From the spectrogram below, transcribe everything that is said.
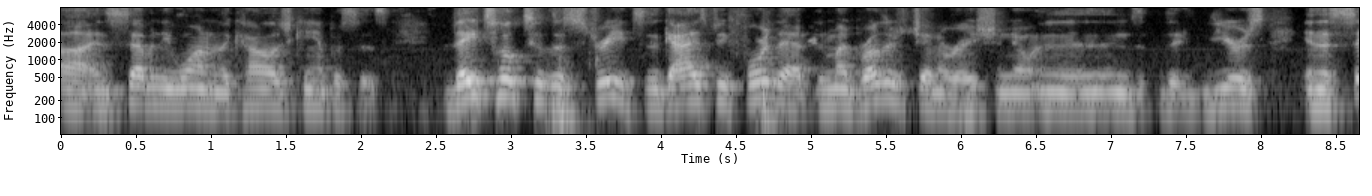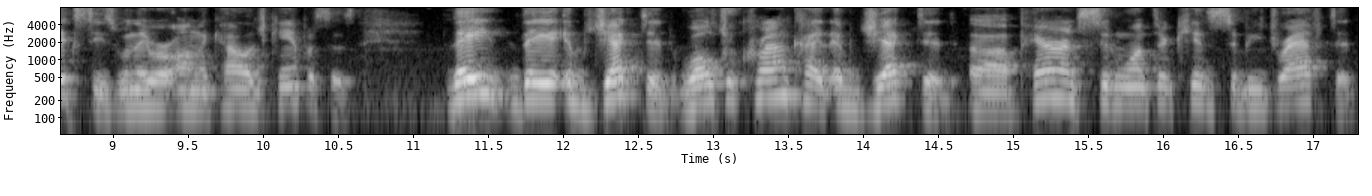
uh, and 71 on the college campuses. They took to the streets. The guys before that, in my brother's generation, you know, in, in the years in the 60s when they were on the college campuses, they they objected. Walter Cronkite objected. Uh, parents didn't want their kids to be drafted.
